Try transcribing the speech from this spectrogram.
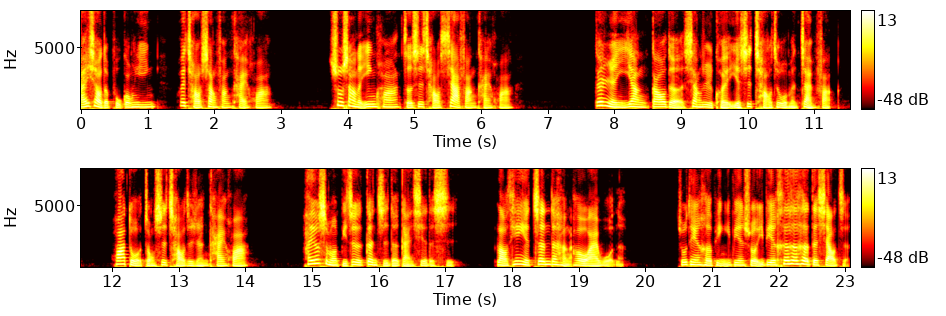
矮小的蒲公英会朝上方开花，树上的樱花则是朝下方开花。跟人一样高的向日葵也是朝着我们绽放，花朵总是朝着人开花。还有什么比这个更值得感谢的事？老天爷真的很厚爱我呢。竹田和平一边说一边呵呵呵的笑着。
